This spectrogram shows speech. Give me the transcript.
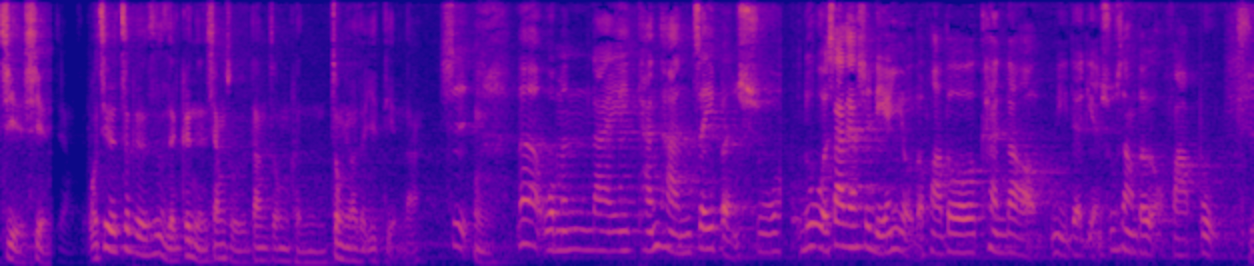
界限，这样子。我记得这个是人跟人相处的当中很重要的一点啦。是，嗯，那我们来谈谈这一本书。如果大家是连友的话，都看到你的脸书上都有发布。是，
